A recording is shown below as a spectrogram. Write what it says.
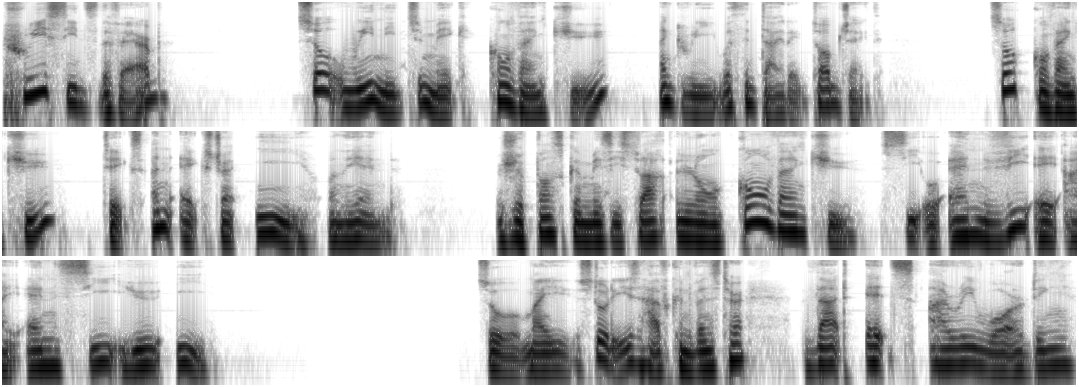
precedes the verb. So we need to make convaincu agree with the direct object. So convaincu takes an extra E on the end. Je pense que mes histoires l'ont convaincu C O N V A I N C U E. So my stories have convinced her that it's a rewarding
